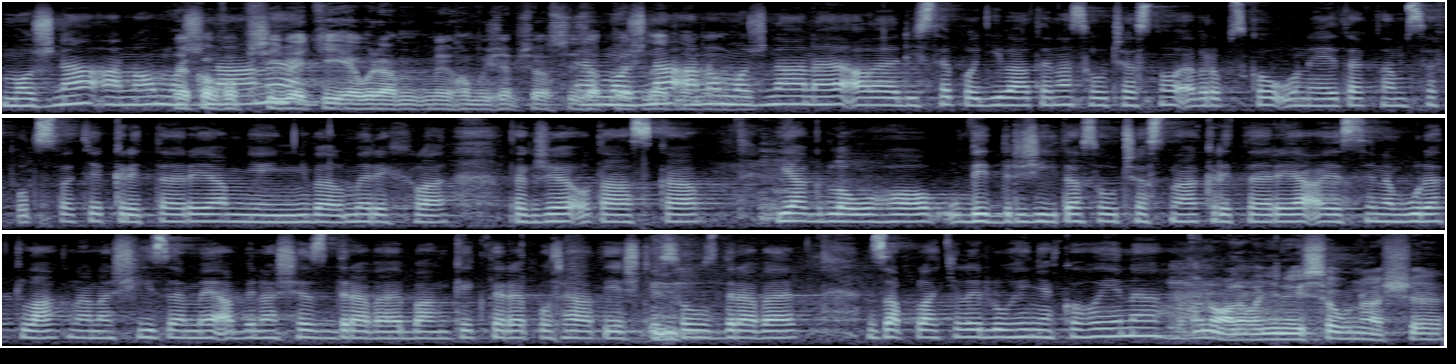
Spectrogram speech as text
možná ano, možná Jako o přijetí ne. eura my ho můžeme přihlásit za Možná let, ano, možná ne, ale když se podíváte na současnou Evropskou unii, tak tam se v podstatě kritéria mění velmi rychle. Takže je otázka, jak dlouho vydrží ta současná kritéria a jestli nebude tlak na naší zemi, aby naše zdravé banky, které pořád ještě jsou zdravé, zaplatili dluhy někoho jiného. Ano, ale oni nejsou naše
